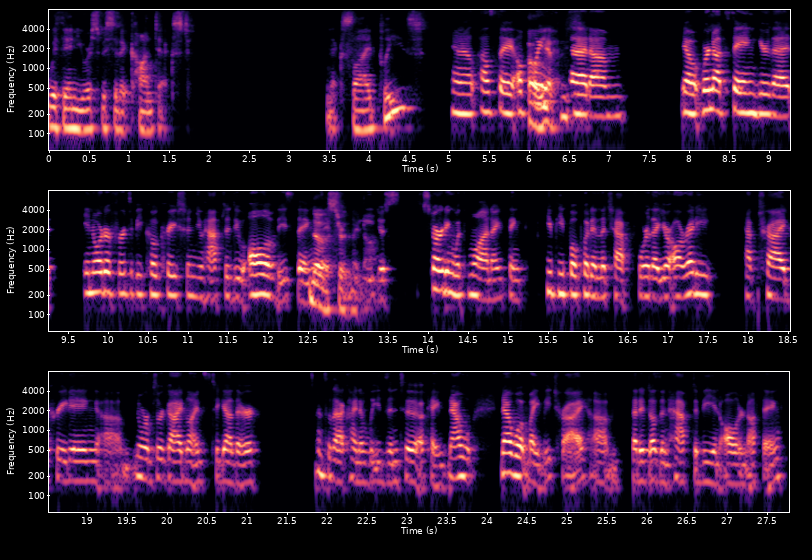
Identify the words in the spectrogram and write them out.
within your specific context. Next slide, please. And I'll, I'll say, I'll oh, point oh, yeah, that, um, you know, we're not saying here that in order for it to be co-creation, you have to do all of these things. No, certainly not. Just starting with one, I think a few people put in the chat before that you're already have tried creating um, norms or guidelines together. And so that kind of leads into, okay, now, now what might we try? Um, that it doesn't have to be an all or nothing.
